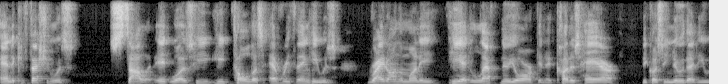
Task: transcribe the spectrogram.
And the confession was solid. It was he he told us everything. He was right on the money. He had left New York and had cut his hair because he knew that he,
